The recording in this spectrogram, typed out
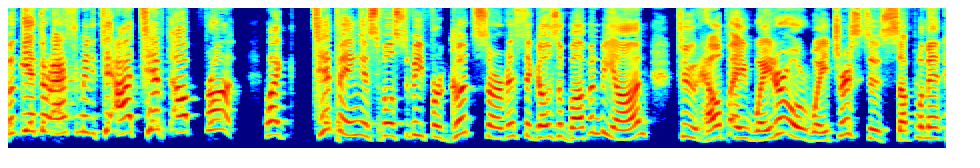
but yet they're asking me to, I tipped up front. Like, Tipping is supposed to be for good service that goes above and beyond to help a waiter or waitress to supplement,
